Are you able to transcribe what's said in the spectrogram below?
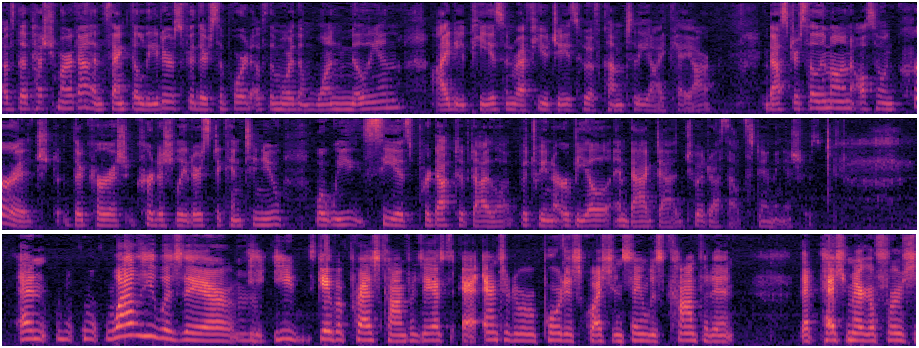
of the Peshmerga and thanked the leaders for their support of the more than 1 million IDPs and refugees who have come to the IKR. Ambassador Silliman also encouraged the Kurdish, Kurdish leaders to continue what we see as productive dialogue between Erbil and Baghdad to address outstanding issues. And while he was there, he, he gave a press conference. He asked, answered a reporter's question, saying he was confident that Peshmerga force,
